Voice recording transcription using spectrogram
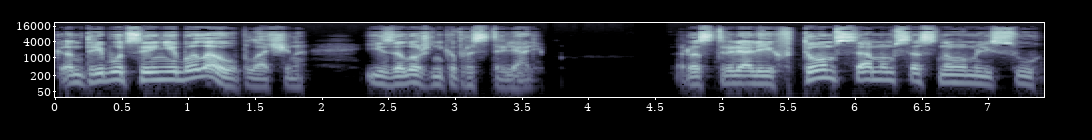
Контрибуция не была уплачена, и заложников расстреляли. Расстреляли их в том самом сосновом лесу,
